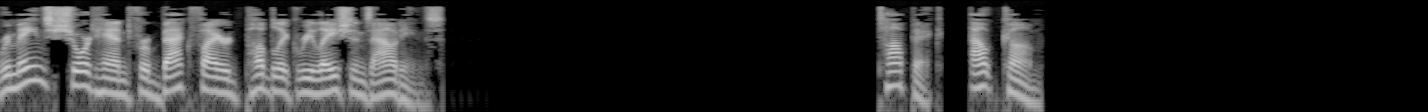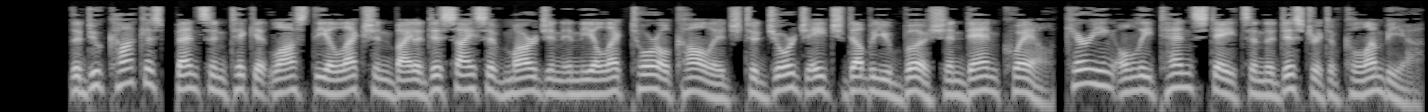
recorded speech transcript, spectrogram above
remains shorthand for backfired public relations outings. Outcome The Dukakis-Bentsen ticket lost the election by a decisive margin in the Electoral College to George H. W. Bush and Dan Quayle, carrying only ten states and the District of Columbia.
